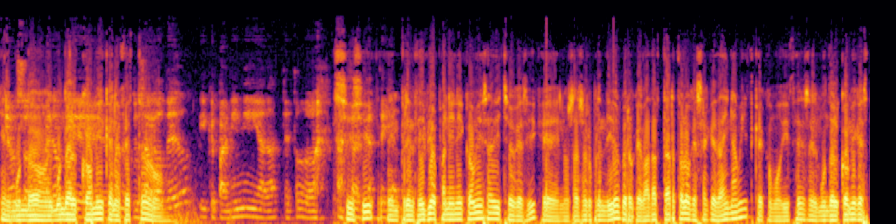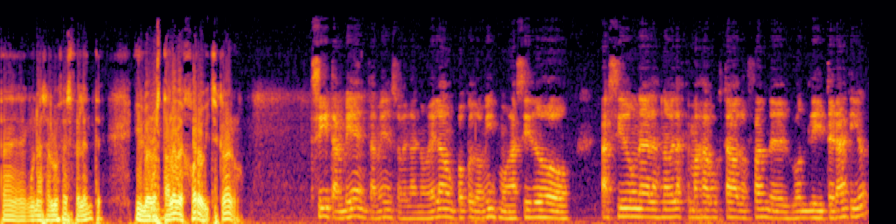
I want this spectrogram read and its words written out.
El mundo, el mundo del cómic, en efecto. Y que Panini adapte todo. Sí, sí, castellano. en principio Panini Comics ha dicho que sí, que nos ha sorprendido, pero que va a adaptar todo lo que saque Dynamite, que como dices, el mundo del cómic está en una salud excelente. Y luego está lo de Horowitz, claro. Sí, también, también, sobre la novela un poco lo mismo. Ha sido, ha sido una de las novelas que más ha gustado a los fans del Bond literario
